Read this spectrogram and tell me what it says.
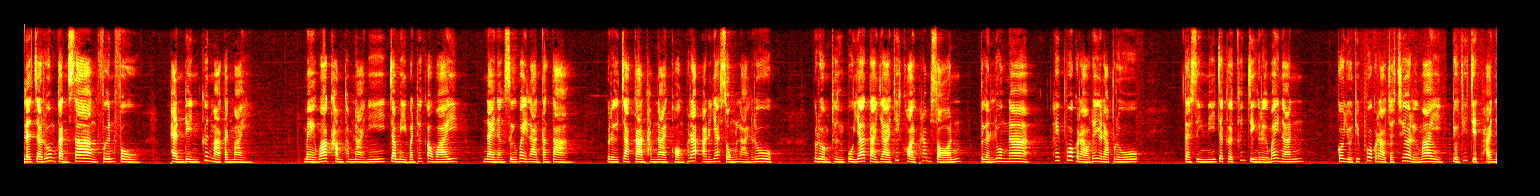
และจะร่วมกันสร้างฟื้นฟู แผ่นดินขึ้นมากันใหม่ แม้ว่าคำทำนายนี้จะมีบันทึกเอาไว้ ในหนังสือใบลานต่างๆ หรือจากการทำนายของพระอริยสงฆ์หลายรูป รวมถึงปู่ย่าตายายที่คอยพร่ำสอน เตือนล่วงหน้า ให้พวกเราได้รับรู้ แต่สิ่งนี้จะเกิดขึ้นจริงหรือไม่นั้น ก็อยู่ที่พวกเราจะเชื่อหรือไม่ อยู่ที่จิตภายใน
